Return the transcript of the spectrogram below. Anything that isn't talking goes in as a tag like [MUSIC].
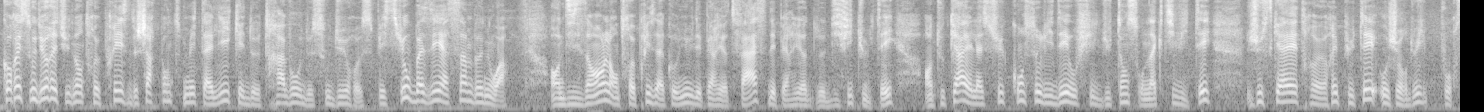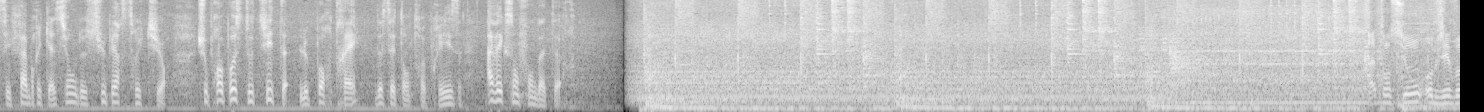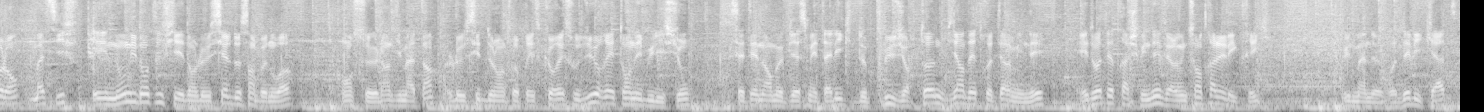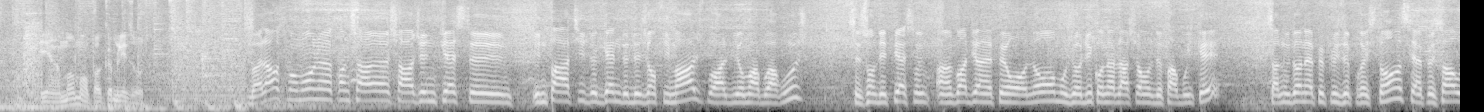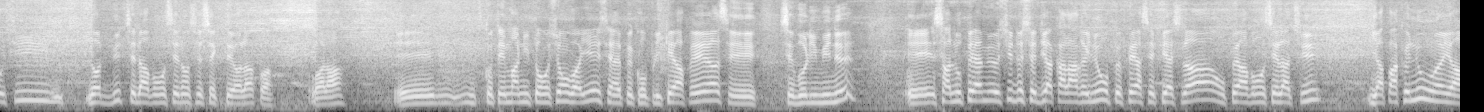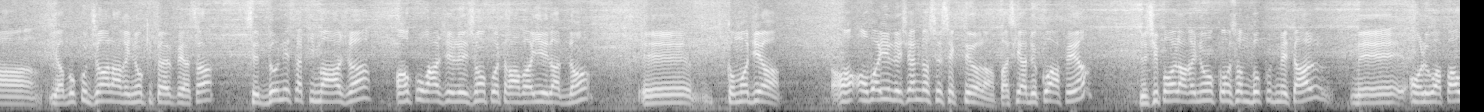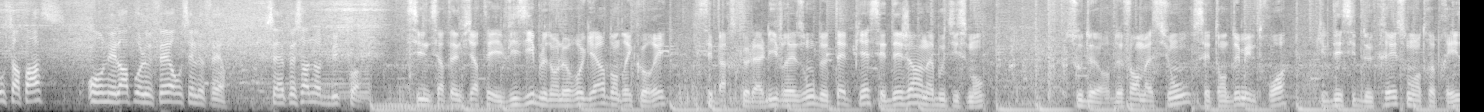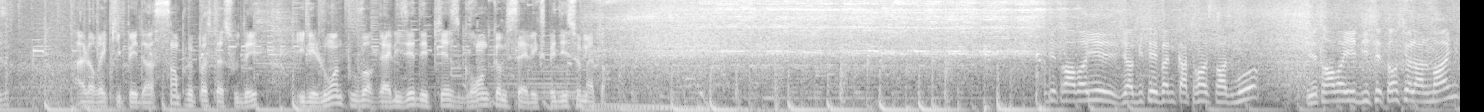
Corée Soudure est une entreprise de charpente métallique et de travaux de soudure spéciaux basée à Saint-Benoît. En dix ans, l'entreprise a connu des périodes fastes, des périodes de difficultés. En tout cas, elle a su consolider au fil du temps son activité jusqu'à être réputée aujourd'hui pour ses fabrications de superstructures. Je vous propose tout de suite le portrait de cette entreprise avec son fondateur. Attention, objet volant, massif et non identifié dans le ciel de Saint-Benoît. En ce lundi matin, le site de l'entreprise Corée Soudure est en ébullition. Cette énorme pièce métallique de plusieurs tonnes vient d'être terminée et doit être acheminée vers une centrale électrique. Une manœuvre délicate et un moment pas comme les autres. Bah là, en ce moment, on est en train de charger une pièce, euh, une partie de gaine de désenfumage pour Albioma Bois Rouge. Ce sont des pièces, on va dire, un peu aujourd'hui qu'on a de la chance de fabriquer. Ça nous donne un peu plus de prestance. C'est un peu ça aussi, notre but, c'est d'avancer dans ce secteur-là. quoi. Voilà. Et côté manutention, vous voyez, c'est un peu compliqué à faire, c'est volumineux. Et ça nous permet aussi de se dire qu'à La Réunion, on peut faire ces pièces-là, on peut avancer là-dessus. Il n'y a pas que nous, hein, il, y y a beaucoup de gens à La Réunion qui peuvent faire ça. C'est donner cette image-là, encourager les gens pour travailler là-dedans. Et comment dire, envoyer les jeunes dans ce secteur-là, parce qu'il y a de quoi faire. Je suis pas à La Réunion, on consomme beaucoup de métal, mais on ne le voit pas où ça passe. On est là pour le faire, on sait le faire. C'est un peu ça notre but, quoi. Si une certaine fierté est visible dans le regard d'André Corré, c'est parce que la livraison de telles pièces est déjà un aboutissement. Soudeur de formation, c'est en 2003 qu'il décide de créer son entreprise. Alors équipé d'un simple poste à souder, il est loin de pouvoir réaliser des pièces grandes comme celles expédiées ce matin. J'ai travaillé, j'ai habité 24 ans à Strasbourg. J'ai travaillé 17 ans sur l'Allemagne.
